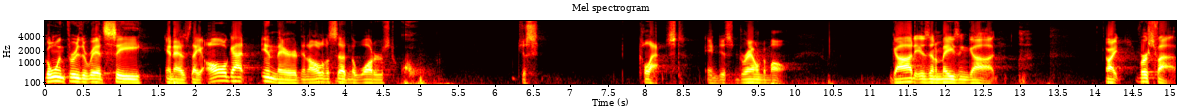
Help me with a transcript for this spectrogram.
going through the Red Sea. And as they all got in there, then all of a sudden the waters just collapsed and just drowned them all. God is an amazing God. All right, verse 5.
